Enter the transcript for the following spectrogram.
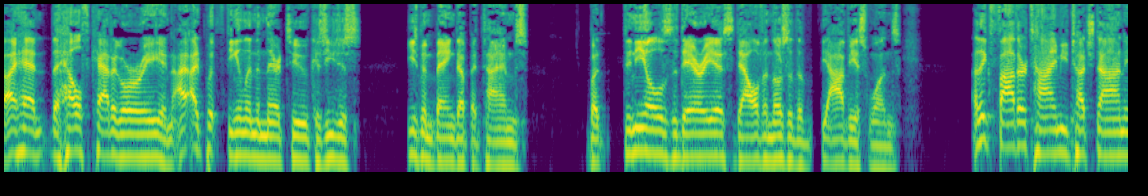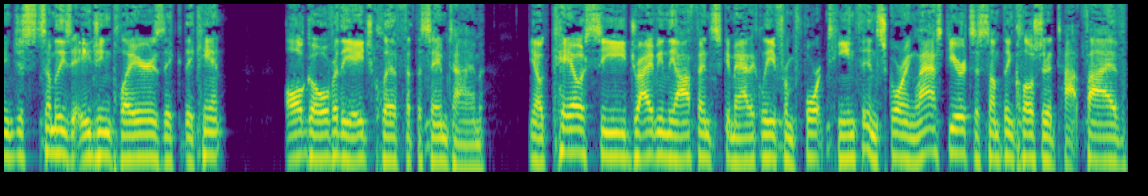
I had the health category, and I, I'd put Thielen in there too because he just he's been banged up at times. But Danielle, Darius, Dalvin, those are the, the obvious ones. I think Father Time you touched on, and just some of these aging players they they can't all go over the age cliff at the same time. You know, KOC driving the offense schematically from 14th in scoring last year to something closer to top five.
